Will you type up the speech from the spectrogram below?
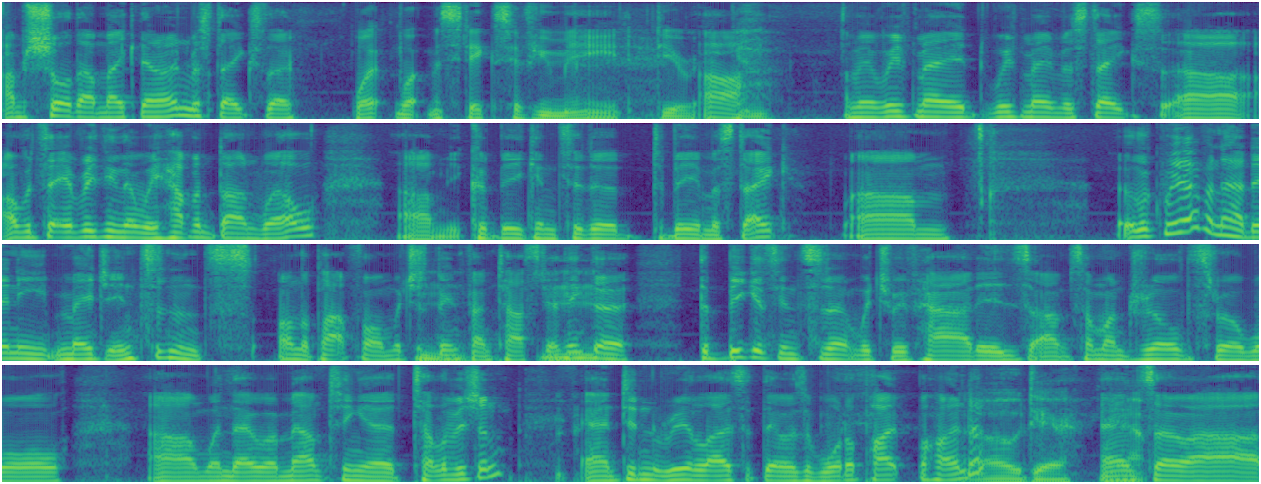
I'm sure they'll make their own mistakes though. What what mistakes have you made? Do you reckon? Oh, I mean, we've made we've made mistakes. Uh, I would say everything that we haven't done well, um, it could be considered to be a mistake. Um, look, we haven't had any major incidents on the platform, which has been fantastic. I think the the biggest incident which we've had is um, someone drilled through a wall um, when they were mounting a television and didn't realize that there was a water pipe behind it. Oh dear. And Yeah. so uh,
